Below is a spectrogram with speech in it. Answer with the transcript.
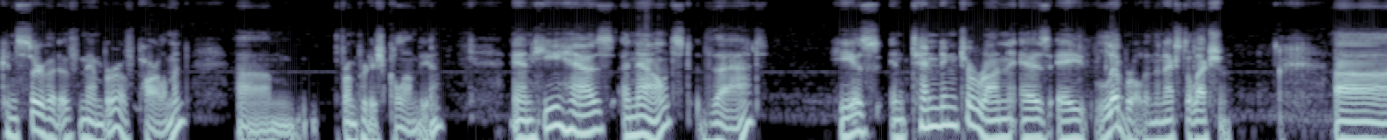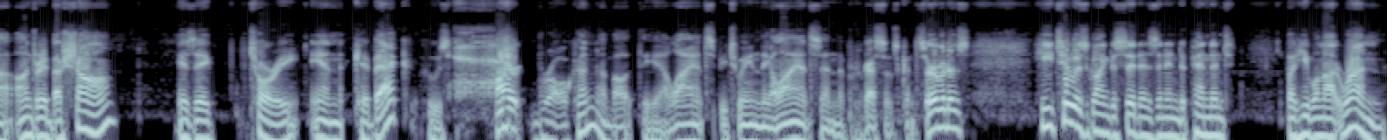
conservative member of parliament um, from British Columbia. And he has announced that he is intending to run as a liberal in the next election. Uh, Andre Bachand is a Tory in Quebec who's heartbroken about the alliance between the Alliance and the Progressives Conservatives. He too is going to sit as an independent, but he will not run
